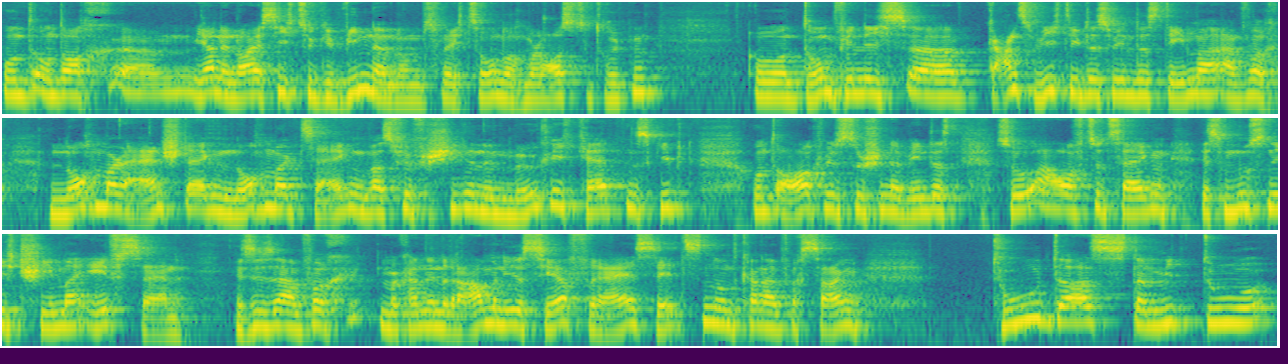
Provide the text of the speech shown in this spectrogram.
und, und auch ähm, ja, eine neue Sicht zu gewinnen, um es vielleicht so nochmal auszudrücken. Und darum finde ich es äh, ganz wichtig, dass wir in das Thema einfach nochmal einsteigen, nochmal zeigen, was für verschiedene Möglichkeiten es gibt und auch, wie du schon erwähnt hast, so aufzuzeigen, es muss nicht Schema F sein. Es ist einfach, man kann den Rahmen hier sehr frei setzen und kann einfach sagen, tu das, damit du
